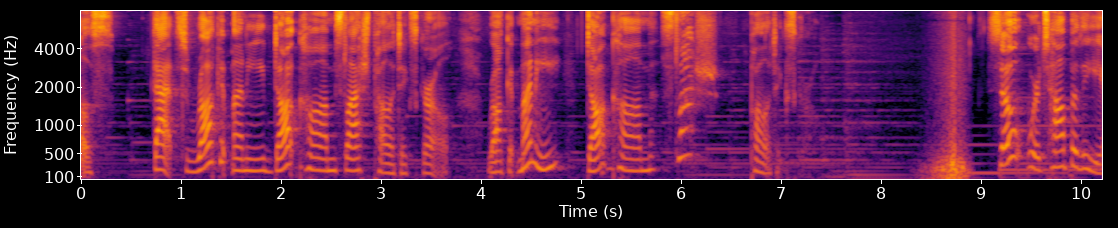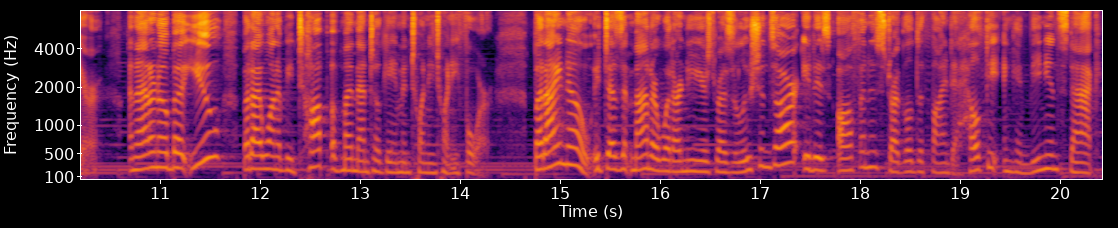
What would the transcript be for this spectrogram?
else. That's rocketmoney.com slash politicsgirl. rocketmoney.com slash politicsgirl. So we're top of the year. And I don't know about you, but I want to be top of my mental game in 2024. But I know it doesn't matter what our New Year's resolutions are, it is often a struggle to find a healthy and convenient snack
